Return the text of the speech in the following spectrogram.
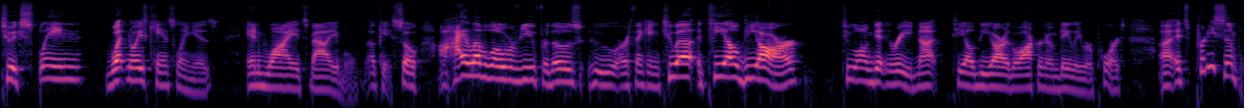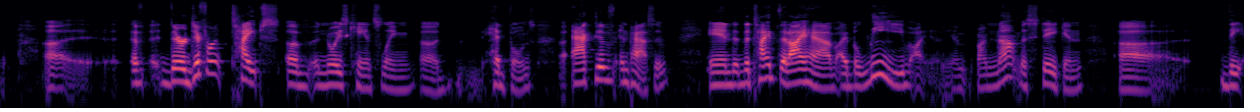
to explain what noise canceling is and why it's valuable. Okay, so a high level overview for those who are thinking TLDR, too long didn't read, not TLDR, the Lockergnome Daily Report. Uh, it's pretty simple. Uh, there are different types of noise canceling uh, headphones, uh, active and passive. And the type that I have, I believe, if I'm not mistaken, uh, the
